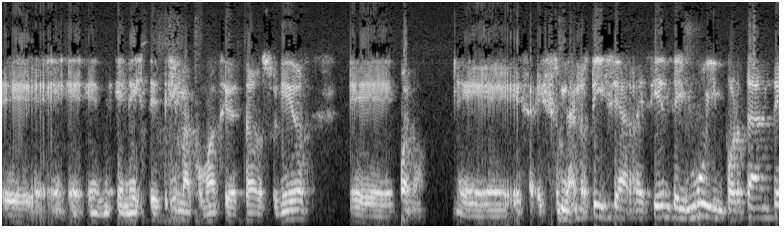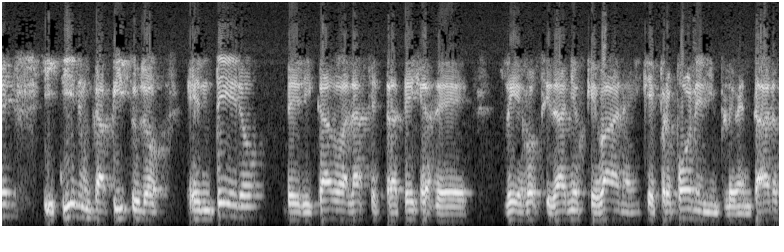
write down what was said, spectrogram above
eh, en, en, este tema como ha sido Estados Unidos, eh, bueno, eh, es, una noticia reciente y muy importante y tiene un capítulo entero dedicado a las estrategias de riesgos y daños que van y que proponen implementar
